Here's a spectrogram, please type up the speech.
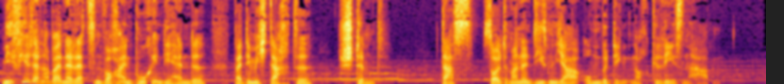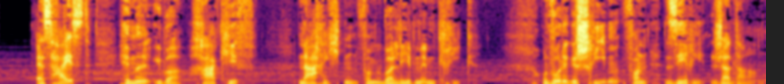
Mir fiel dann aber in der letzten Woche ein Buch in die Hände, bei dem ich dachte, stimmt, das sollte man in diesem Jahr unbedingt noch gelesen haben. Es heißt Himmel über Kharkiv, Nachrichten vom Überleben im Krieg und wurde geschrieben von Seri Jardin.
